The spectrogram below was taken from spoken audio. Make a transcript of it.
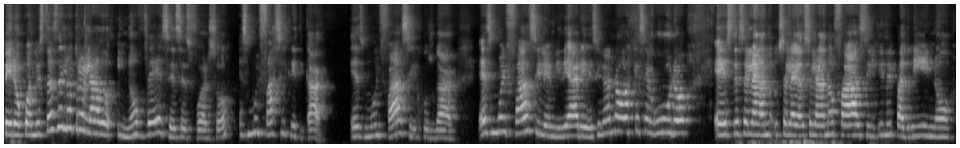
Pero cuando estás del otro lado y no ves ese esfuerzo, es muy fácil criticar, es muy fácil juzgar, es muy fácil envidiar y decir, ah, no, es que seguro este se la, se, la, se la ganó fácil, tiene el padrino,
